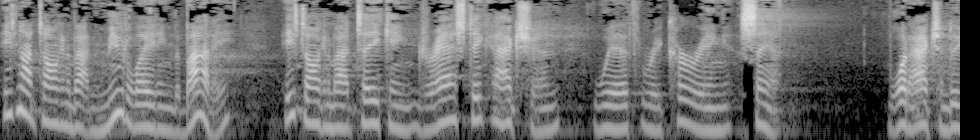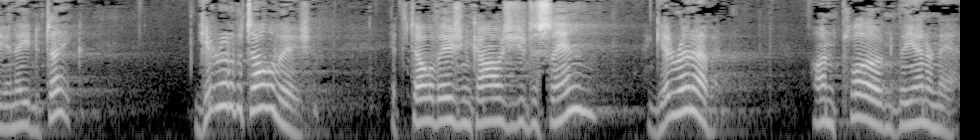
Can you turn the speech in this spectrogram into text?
He's not talking about mutilating the body. He's talking about taking drastic action with recurring sin. What action do you need to take? Get rid of the television. If the television causes you to sin, get rid of it. Unplug the internet.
